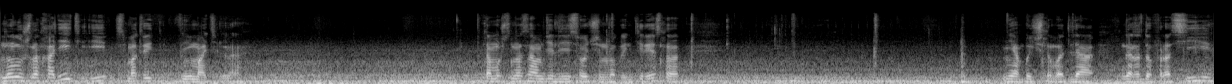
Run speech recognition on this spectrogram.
Но нужно ходить и смотреть внимательно. Потому что на самом деле здесь очень много интересного. Необычного для городов России.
